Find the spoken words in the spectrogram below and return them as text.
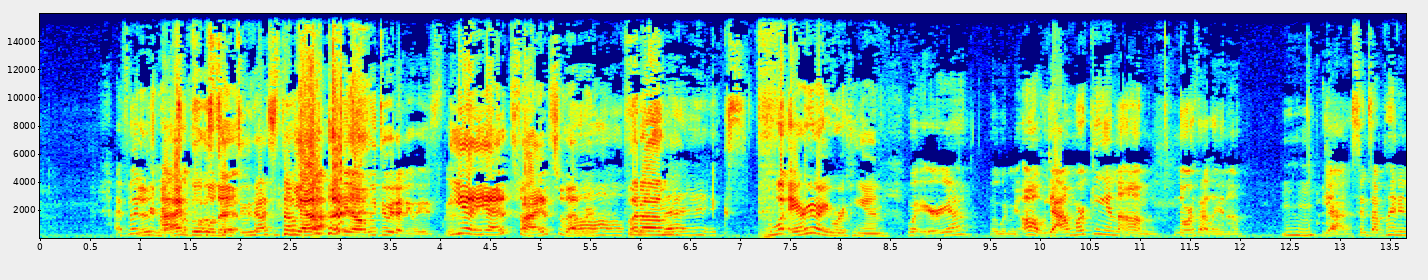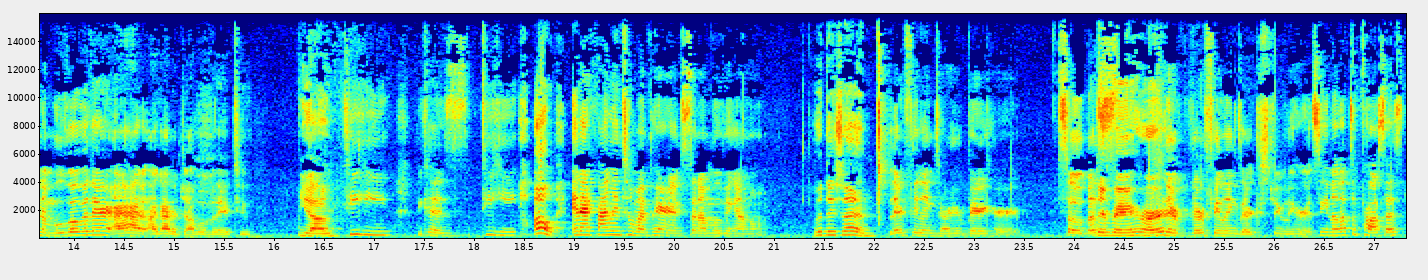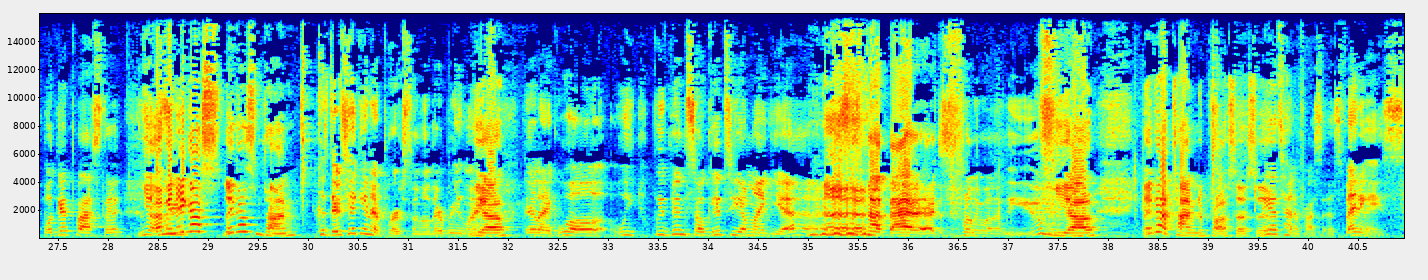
I feel like There's you're not I supposed Googled to it. do that stuff. Yeah. but, you know, we do it anyways. Yeah, yeah, it's fine. It's whatever. All but for um, sex. what area are you working in? What area? What would mean? Oh, yeah, I'm working in um North Atlanta. Mm-hmm. Yeah, since I'm planning to move over there, I had I got a job over there too. Yeah. Teehee, because teehee. Oh, and I finally told my parents that I'm moving out. What they say? Their feelings are very hurt. So that's They're very hurt? Their their feelings are extremely hurt. So you know that's a process. We'll get past it. Yeah, I mean they got they got some time. because they're taking it personal. They're being like, Yeah. they're like, well, we we've been so good to you. I'm like, yeah, it's not that. I just really want to leave. Yeah, they got time to process it. They got time to process. But anyways,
